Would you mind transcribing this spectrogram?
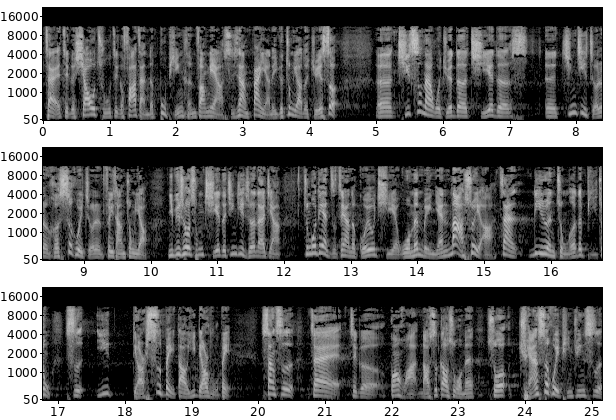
在这个消除这个发展的不平衡方面啊，实际上扮演了一个重要的角色。呃，其次呢，我觉得企业的呃经济责任和社会责任非常重要。你比如说从企业的经济责任来讲，中国电子这样的国有企业，我们每年纳税啊占利润总额的比重是一点四倍到一点五倍。上次在这个光华，老师告诉我们说，全社会平均是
